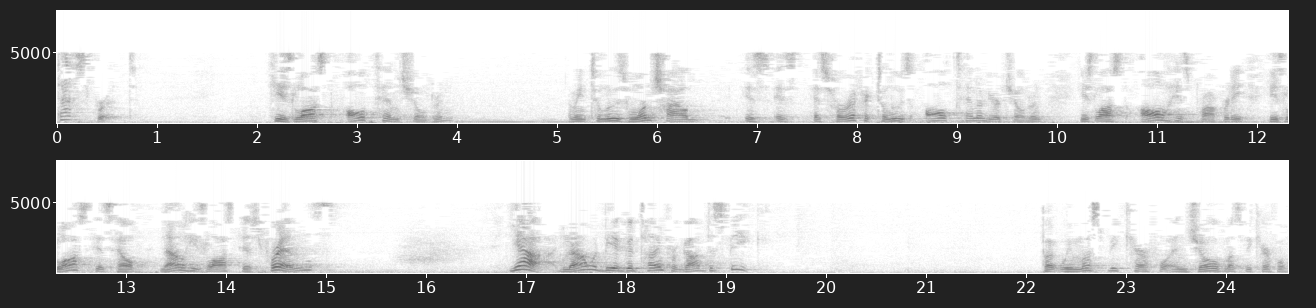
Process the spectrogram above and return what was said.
desperate. He's lost all ten children. I mean, to lose one child is, is, is horrific. To lose all ten of your children. He's lost all his property. He's lost his health. Now he's lost his friends. Yeah, now would be a good time for God to speak. But we must be careful, and Job must be careful.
